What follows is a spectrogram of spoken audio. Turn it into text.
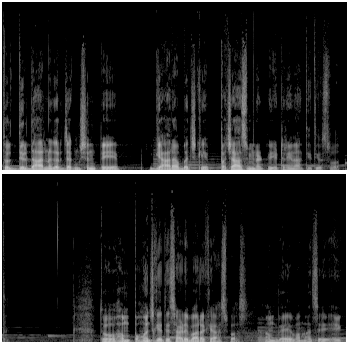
तो दिलदार नगर जंक्शन पे ग्यारह बज के पचास मिनट पर ये ट्रेन आती थी उस वक्त। तो हम पहुँच गए थे साढ़े बारह के आसपास। हम गए, वहाँ से एक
